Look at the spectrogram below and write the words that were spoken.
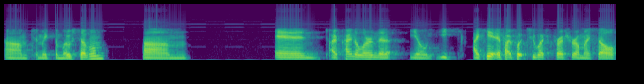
um, to make the most of them. Um, and I've kind of learned that, you know, I can't, if I put too much pressure on myself,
